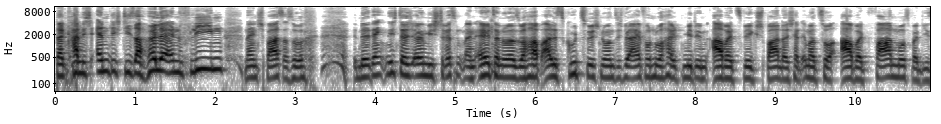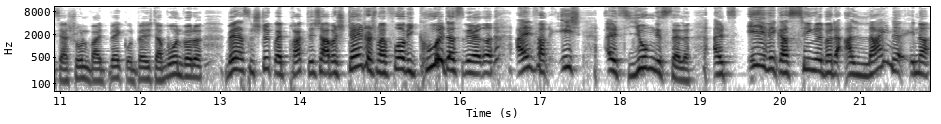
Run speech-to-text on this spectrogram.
dann kann ich endlich dieser Hölle entfliehen. Nein, Spaß, also, der denkt nicht, dass ich irgendwie Stress mit meinen Eltern oder so habe, alles gut zwischen uns. Ich will einfach nur halt mir den Arbeitsweg sparen, da ich halt immer zur Arbeit fahren muss, weil die ist ja schon weit weg und wenn ich da wohnen würde, wäre das ein Stück weit praktischer. Aber stellt euch mal vor, wie cool das wäre. Einfach ich als Junggeselle, als ewiger Single würde alleine in einer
